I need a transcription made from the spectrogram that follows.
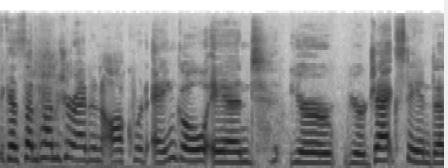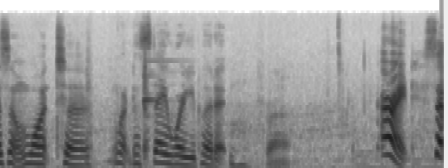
Because sometimes you're at an awkward angle and your your jack stand doesn't want to want to stay where you put it. Right. All right, so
